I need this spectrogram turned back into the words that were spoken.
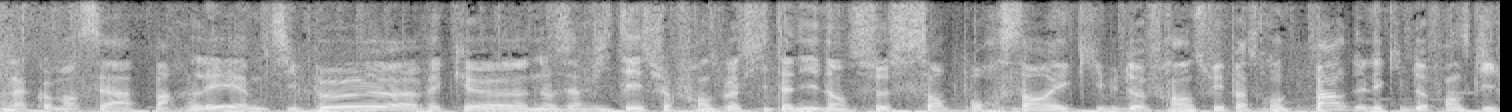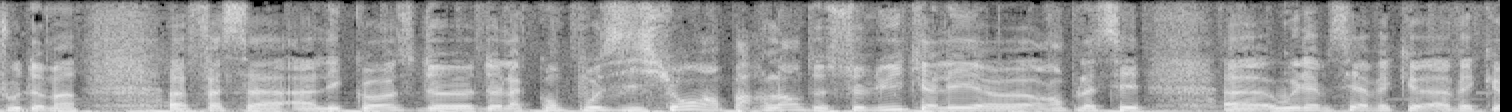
On a commencé à parler un petit peu avec euh, nos invités sur France Bleu Occitanie dans ce 100% équipe de France. Oui, parce qu'on parle de l'équipe de France qui joue demain euh, face à, l'Écosse, de, de la composition, en parlant de celui qui allait euh, remplacer Willem C avec avec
